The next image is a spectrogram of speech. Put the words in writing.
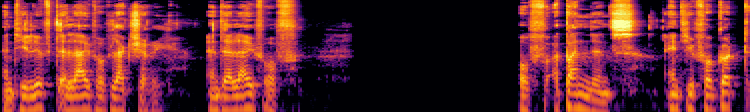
and he lived a life of luxury and a life of of abundance. And he forgot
